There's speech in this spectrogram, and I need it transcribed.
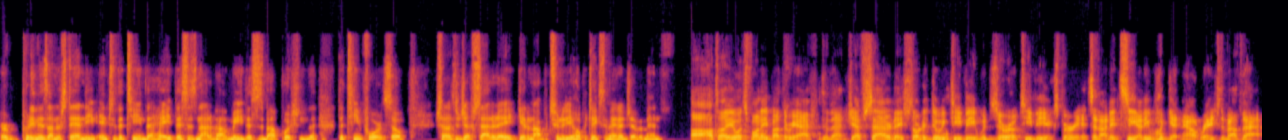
or putting his understanding into the team that hey this is not about me. This is about pushing the the team forward. So shout out to jeff saturday. Get an opportunity. Hope he takes advantage of it man Uh, I'll tell you what's funny about the reaction to that. Jeff Saturday started doing TV with zero TV experience, and I didn't see anyone getting outraged about that.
